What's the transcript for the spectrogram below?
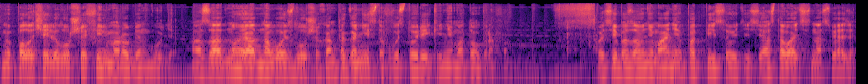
мы получили лучший фильм о Робин Гуде, а заодно и одного из лучших антагонистов в истории кинематографа. Спасибо за внимание, подписывайтесь и оставайтесь на связи.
